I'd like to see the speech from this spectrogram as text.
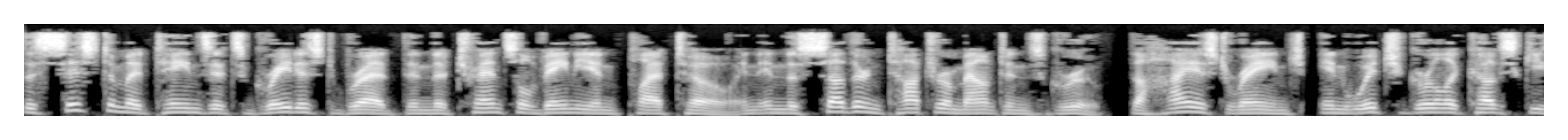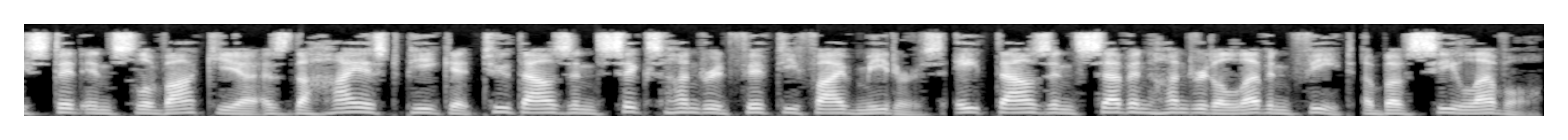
The system attains its greatest breadth in the Transylvanian Plateau and in the southern Tatra Mountains group, the highest range, in which Gerlachovsky Stit in Slovakia is the highest peak at 2,655 metres 8,711 feet above sea level.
